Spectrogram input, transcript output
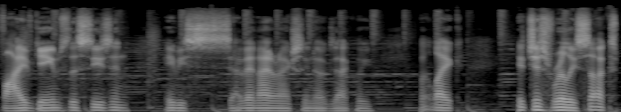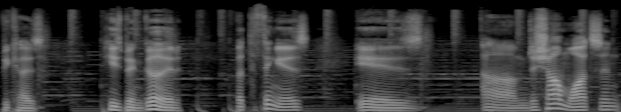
five games this season, maybe seven. I don't actually know exactly. But like, it just really sucks because he's been good. But the thing is, is um, Deshaun Watson.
